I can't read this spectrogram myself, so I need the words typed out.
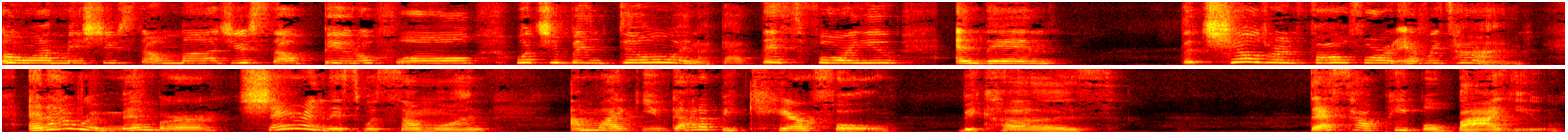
Oh, I miss you so much. You're so beautiful. What you been doing? I got this for you. And then the children fall for it every time. And I remember sharing this with someone. I'm like, you got to be careful because that's how people buy you.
